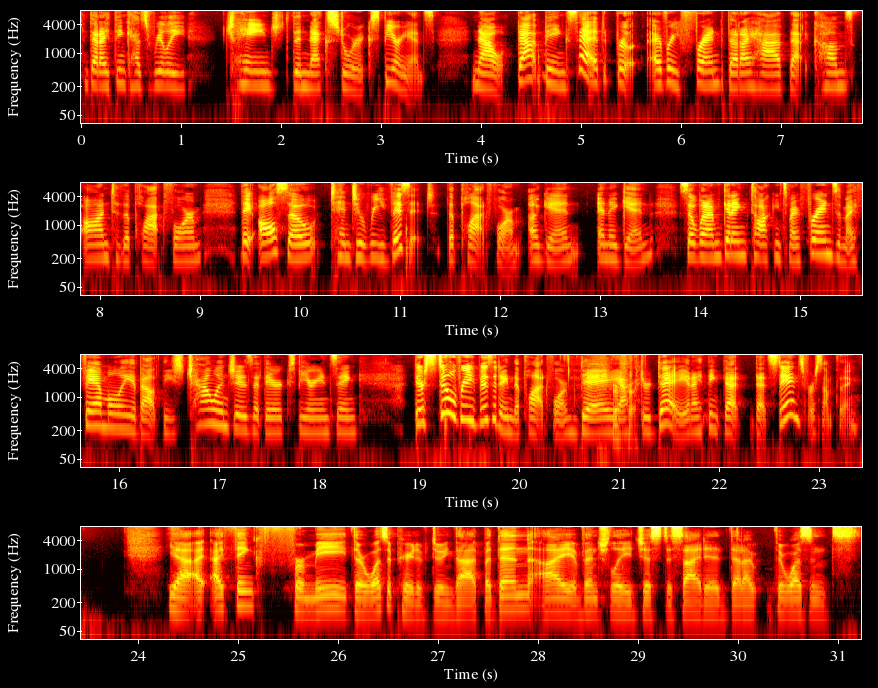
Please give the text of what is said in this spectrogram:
that I think has really changed the next door experience. Now, that being said, for every friend that I have that comes onto the platform, they also tend to revisit the platform again and again. So when I'm getting talking to my friends and my family about these challenges that they're experiencing, they're still revisiting the platform day right. after day. And I think that that stands for something. Yeah, I, I think for me there was a period of doing that, but then I eventually just decided that I there wasn't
